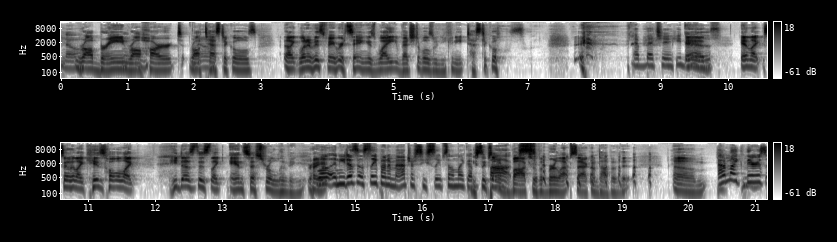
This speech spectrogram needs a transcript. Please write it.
no. raw brain, raw heart, raw testicles. Like one of his favorite saying is why eat vegetables when you can eat testicles? I bet you he does. and like so like his whole like he does this like ancestral living, right? well, and he doesn't sleep on a mattress. He sleeps on like a he sleeps box. on a box with a burlap sack on top of it. um I'm like, there's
